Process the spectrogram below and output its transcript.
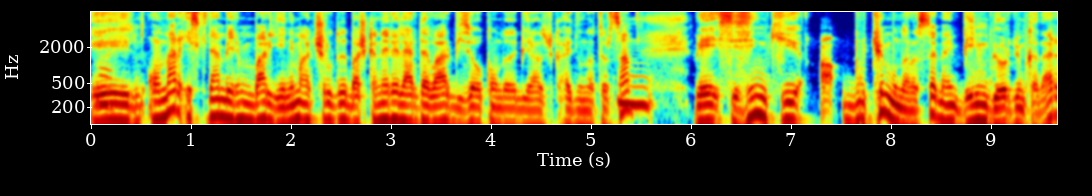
e, onlar eskiden beri mi var yeni mi açıldı başka nerelerde var bize o konuda da birazcık aydınlatırsan ve sizinki bütün bunlar arasında ben benim gördüğüm kadar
